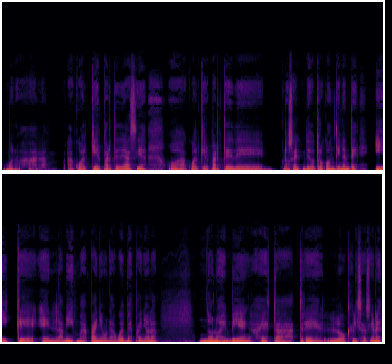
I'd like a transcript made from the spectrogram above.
bueno, a, a cualquier parte de Asia o a cualquier parte de, no sé, de otro continente y que en la misma España, una web española, no nos envíen a estas tres localizaciones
